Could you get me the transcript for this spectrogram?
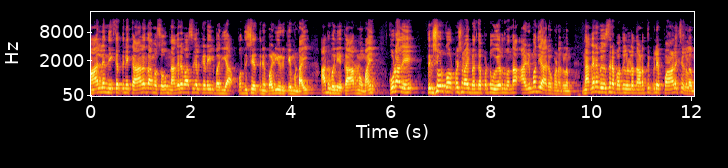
മാലിന്യ നീക്കത്തിലെ കാലതാമസവും നഗരവാസികൾക്കിടയിൽ വലിയ പ്രതിഷേധത്തിന് വഴിയൊരുക്കുകയും ഉണ്ടായി. അത് വലിയ കാരണവുമായി. കൂടാതെ തൃശൂർ കോർപ്പറേഷനുമായി ബന്ധപ്പെട്ട് ഉയർന്നു വന്ന അഴിമതി ആരോപണങ്ങളും നഗരവികസന പദ്ധതികളുടെ നടത്തിപ്പിലെ പാളിച്ചകളും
